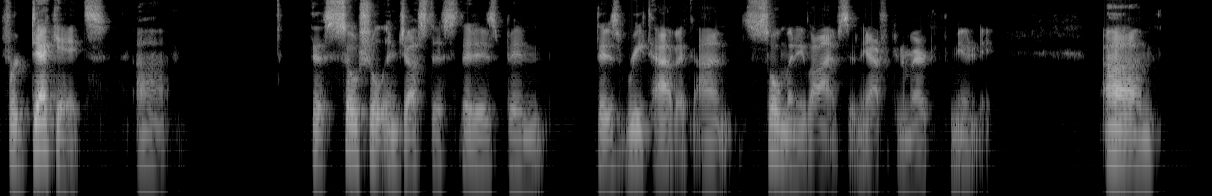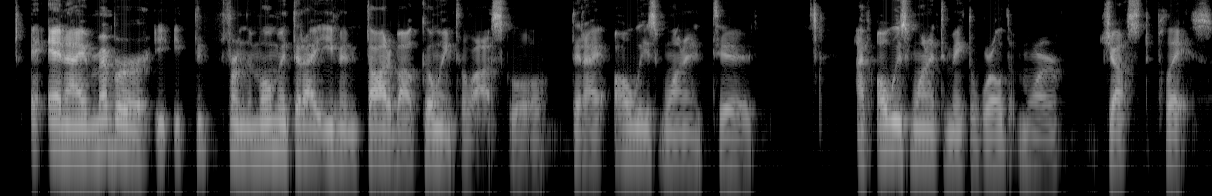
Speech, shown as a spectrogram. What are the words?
for decades uh, the social injustice that has been that has wreaked havoc on so many lives in the African American community. Um, and I remember from the moment that I even thought about going to law school that I always wanted to, I've always wanted to make the world a more just place.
